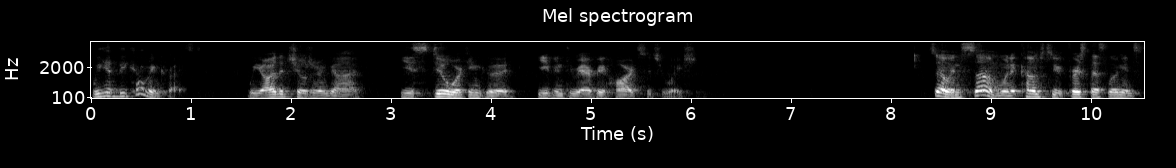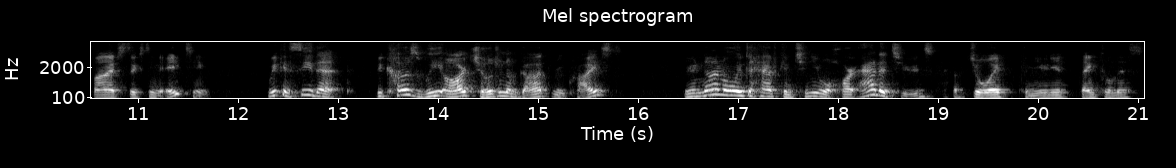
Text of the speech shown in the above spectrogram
we have become in Christ. We are the children of God. He is still working good even through every hard situation. So, in sum, when it comes to 1 Thessalonians 5 16 to 18, we can see that because we are children of God through Christ, we are not only to have continual heart attitudes of joy, communion, thankfulness,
